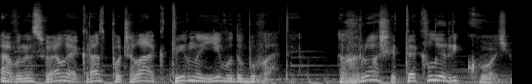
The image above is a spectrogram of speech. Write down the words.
а Венесуела якраз почала активно її видобувати. Гроші текли рікою.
